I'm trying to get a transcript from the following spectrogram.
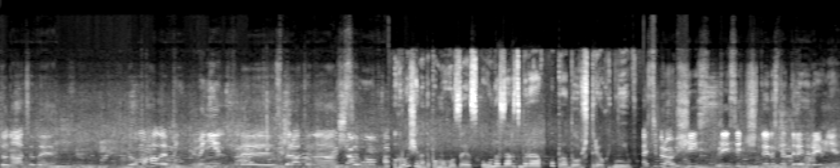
донатили. Допомагали мені е, збирати на СУ. Гроші на допомогу ЗСУ Назар збирав упродовж трьох днів. Я зібрав 6 тисяч 403 гривні.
